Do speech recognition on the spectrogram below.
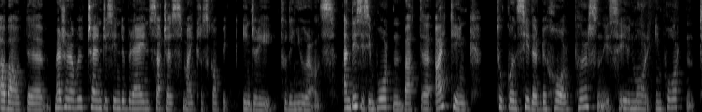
about the measurable changes in the brain, such as microscopic injury to the neurons. And this is important, but uh, I think to consider the whole person is even more important.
